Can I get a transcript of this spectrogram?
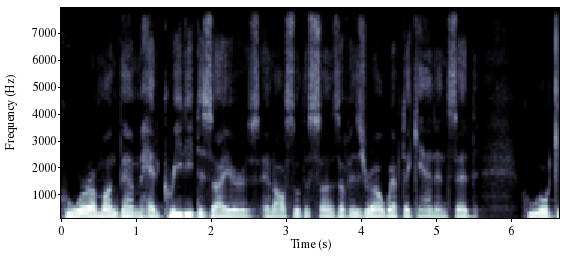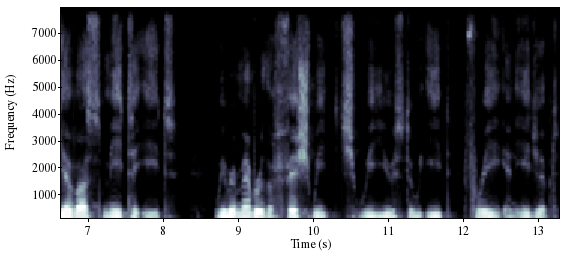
who were among them had greedy desires, and also the sons of Israel wept again and said, who will give us meat to eat. We remember the fish which we used to eat free in Egypt,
